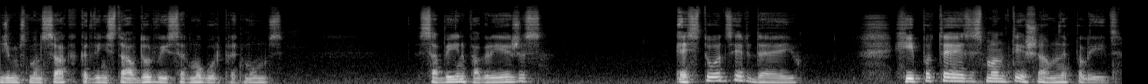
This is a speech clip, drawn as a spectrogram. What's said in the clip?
Džims man saka, kad viņi stāv durvīs ar muguru pret mums. Sabīna pagriežas. Es to dzirdēju. Hipotēzes man tiešām nepalīdz.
